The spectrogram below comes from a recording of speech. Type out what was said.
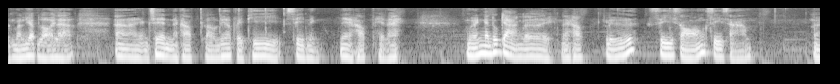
นมาเรียบร้อยแล้วออย่างเช่นนะครับ เราเลือกไปที่ C1 เนี่ยครับเห็นไหมเหมือนกันทุกอย่างเลยนะครับ หรือ C2 C3 อ่า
